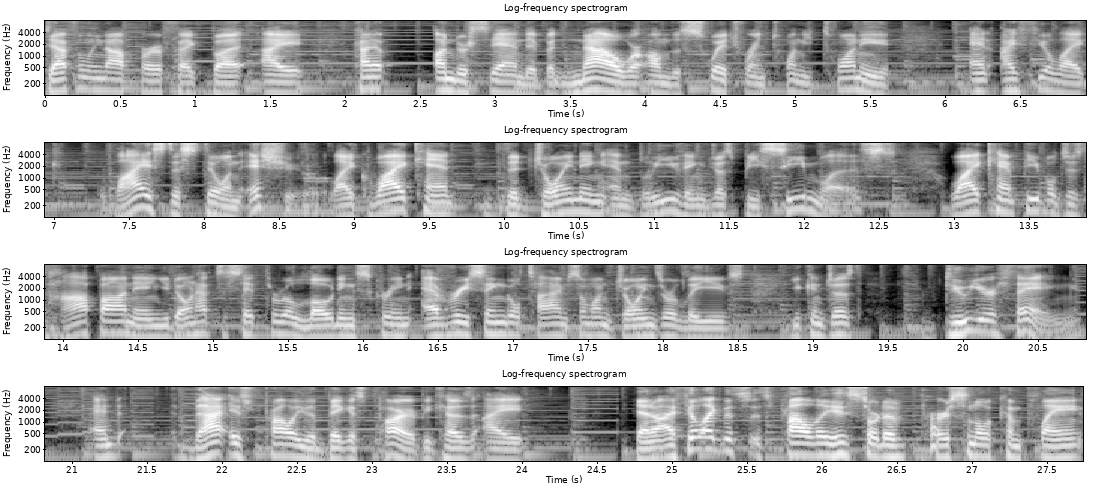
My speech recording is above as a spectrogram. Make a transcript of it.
definitely not perfect, but I kind of understand it. But now we're on the Switch, we're in 2020, and I feel like why is this still an issue? Like, why can't the joining and leaving just be seamless? Why can't people just hop on in? You don't have to sit through a loading screen every single time someone joins or leaves. You can just do your thing. And that is probably the biggest part because I, you know, I feel like this is probably sort of personal complaint,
